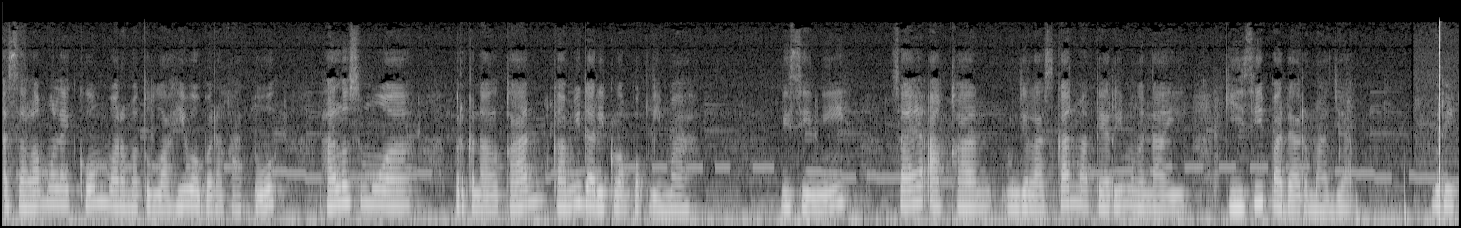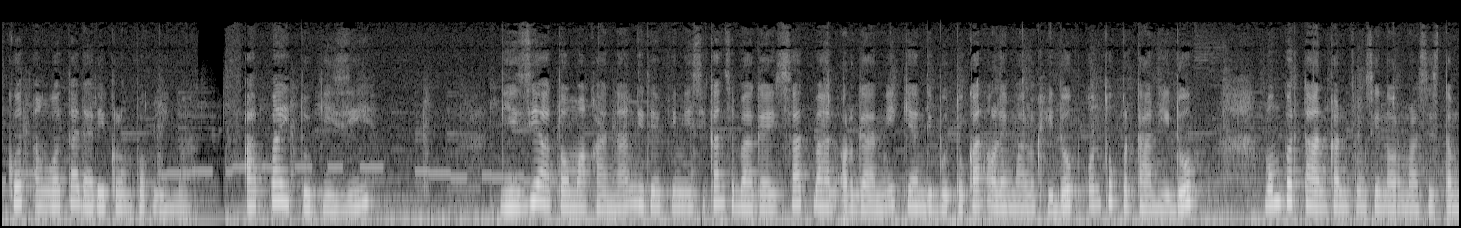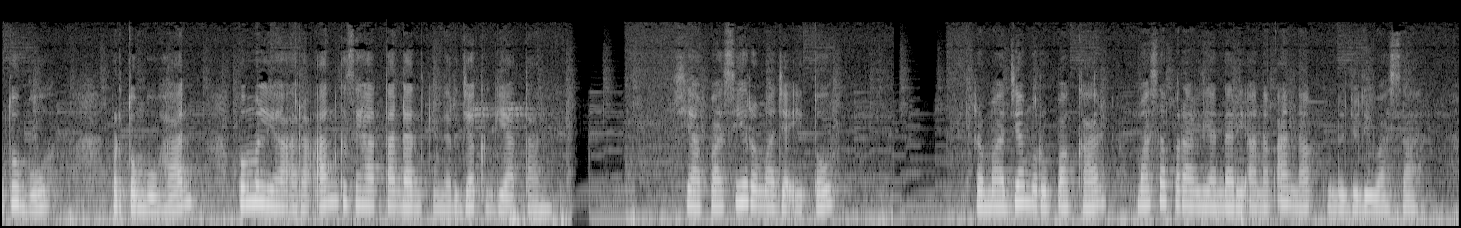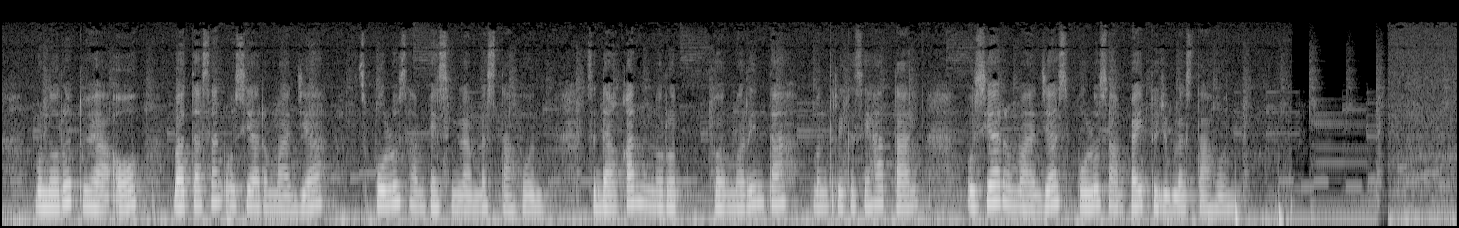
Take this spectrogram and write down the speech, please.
Assalamualaikum warahmatullahi wabarakatuh. Halo semua. Perkenalkan, kami dari kelompok 5. Di sini saya akan menjelaskan materi mengenai gizi pada remaja. Berikut anggota dari kelompok 5. Apa itu gizi? Gizi atau makanan didefinisikan sebagai zat bahan organik yang dibutuhkan oleh makhluk hidup untuk bertahan hidup, mempertahankan fungsi normal sistem tubuh, pertumbuhan, pemeliharaan kesehatan dan kinerja kegiatan. Siapa sih remaja itu? Remaja merupakan masa peralihan dari anak-anak menuju dewasa. Menurut WHO, batasan usia remaja 10-19 tahun. Sedangkan menurut pemerintah Menteri Kesehatan, usia remaja 10-17 tahun.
